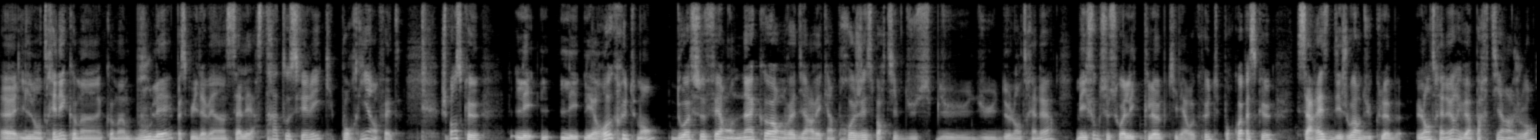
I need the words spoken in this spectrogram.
ils l'ont traîné comme un, comme un boulet parce qu'il avait un salaire stratosphérique pour rien, en fait. Je pense que les, les, recrutements doivent se faire en accord, on va dire, avec un projet sportif du, du, de l'entraîneur, mais il faut que ce soit les clubs qui les recrutent. Pourquoi? Parce que ça reste des joueurs du club. L'entraîneur, il va partir un jour,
